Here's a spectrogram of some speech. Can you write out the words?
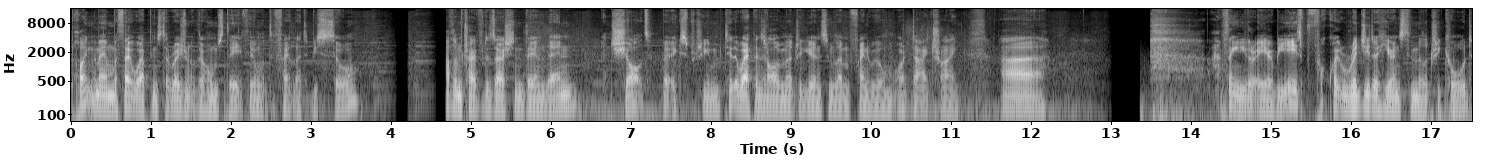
Point the men without weapons to the regiment of their home state if they don't want to fight, let it be so. Have them try for desertion there and then, and shot, but extreme. Take the weapons and all of the military gear and simply let them find a way home or die trying. Uh, I'm thinking either A or B. A is quite rigid adherence to military code.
